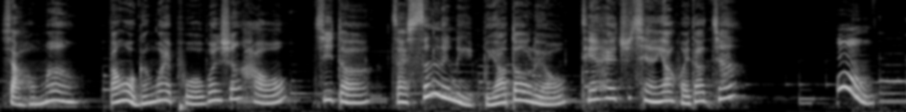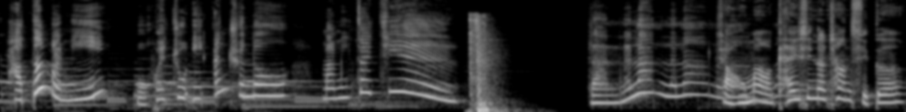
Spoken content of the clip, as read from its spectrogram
小红帽，帮我跟外婆问声好哦，记得在森林里不要逗留，天黑之前要回到家。嗯，好的，妈咪，我会注意安全的哦。妈咪再见。啦啦啦啦啦！小红帽开心的唱起歌，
